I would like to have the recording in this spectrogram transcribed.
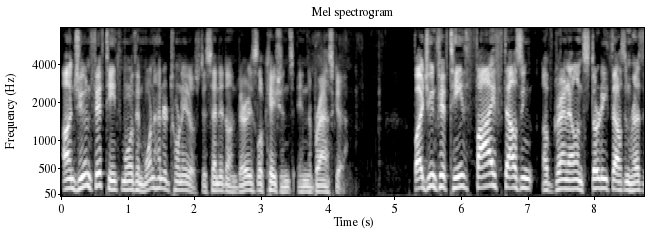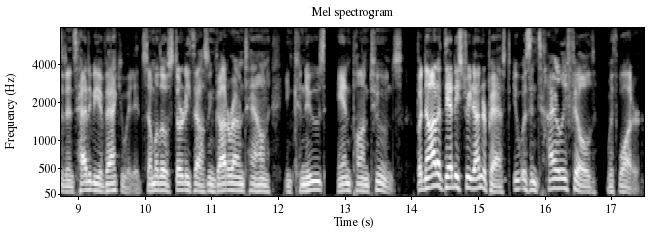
On June 15th, more than 100 tornadoes descended on various locations in Nebraska. By June 15th, 5,000 of Grand Island's 30,000 residents had to be evacuated. Some of those 30,000 got around town in canoes and pontoons. But not at Eddy Street Underpass, it was entirely filled with water.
